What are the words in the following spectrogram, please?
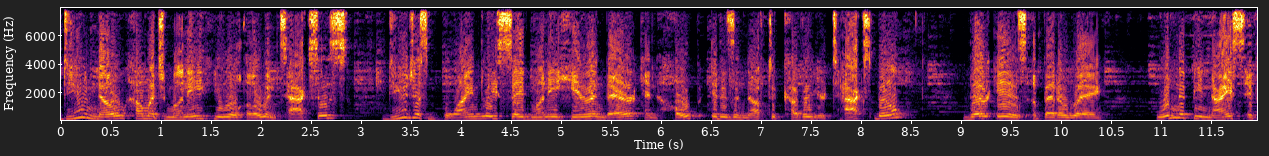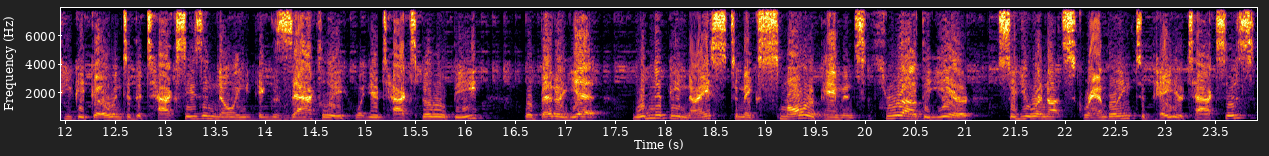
Do you know how much money you will owe in taxes? Do you just blindly save money here and there and hope it is enough to cover your tax bill? There is a better way. Wouldn't it be nice if you could go into the tax season knowing exactly what your tax bill will be? Or better yet, wouldn't it be nice to make smaller payments throughout the year so you are not scrambling to pay your taxes?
